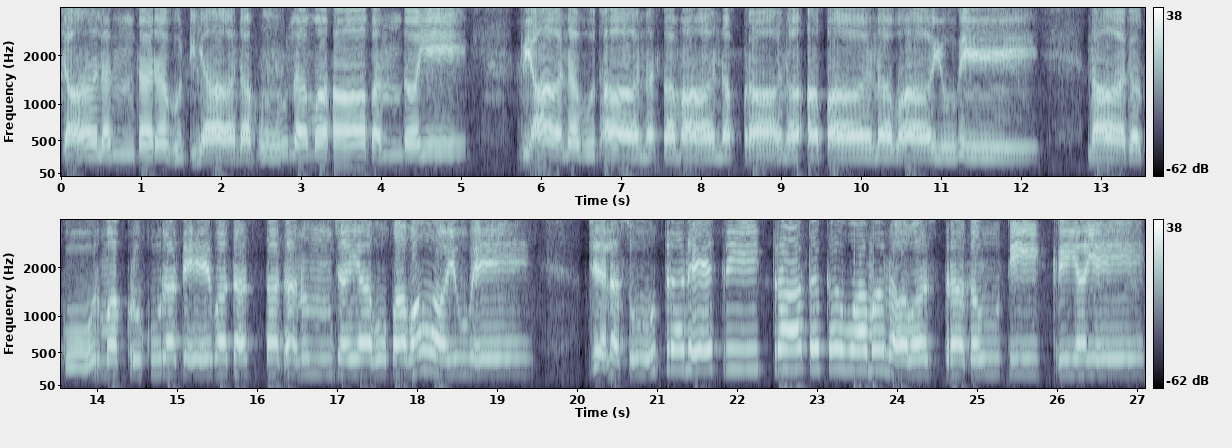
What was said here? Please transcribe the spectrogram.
జాలంతర ఉడ్యానమూలమహాబంధయే मूल महाबन्दये व्यान उधान समान प्राण अपान वायुवे नागकूर्म कृकुर देव दत्त धनुञ्जय उपवायुवे जलसूत्र नेत्री त्राटक वमन वस्त्र दौती क्रियये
